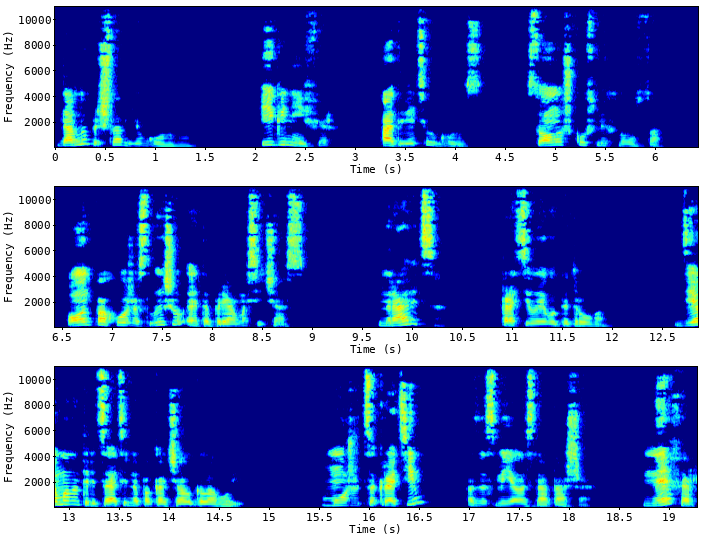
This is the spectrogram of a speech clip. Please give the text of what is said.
давно пришла в ее голову. «Игнифер», — ответил голос. Солнышко усмехнулся. Он, похоже, слышал это прямо сейчас. «Нравится?» — спросила его Петрова. Демон отрицательно покачал головой. «Может, сократим?» — засмеялась Наташа. «Нефер?»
